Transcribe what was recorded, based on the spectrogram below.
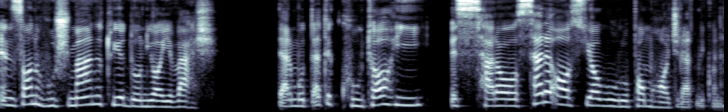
انسان هوشمند توی دنیای وحش در مدت کوتاهی به سراسر آسیا و اروپا مهاجرت می‌کنه.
